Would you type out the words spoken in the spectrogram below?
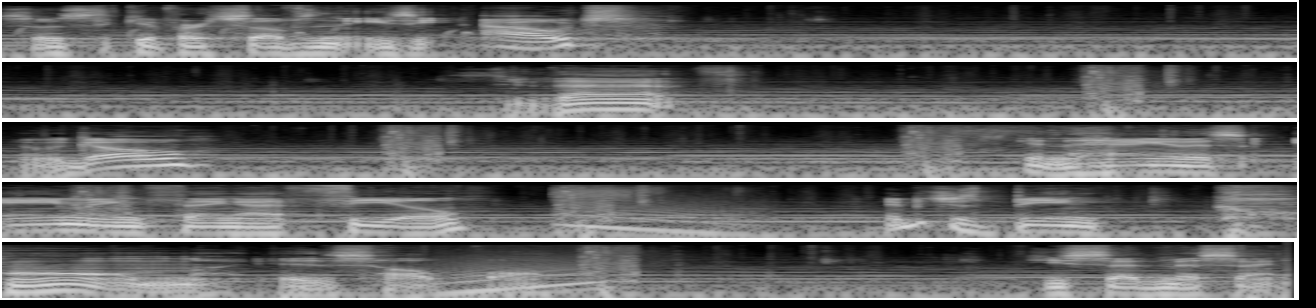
so as to give ourselves an easy out. Let's do that. There we go. Getting the hang of this aiming thing, I feel. Maybe just being calm is helpful. He said missing.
